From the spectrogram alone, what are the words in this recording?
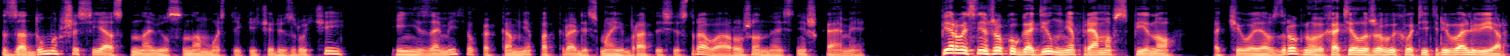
Задумавшись, я остановился на мостике через ручей и не заметил, как ко мне подкрались мои брат и сестра, вооруженные снежками. Первый снежок угодил мне прямо в спину, отчего я вздрогнул и хотел уже выхватить револьвер,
